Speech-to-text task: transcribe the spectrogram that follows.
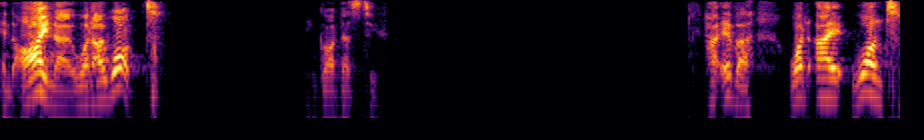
And I know what I want. And God does too. However, what I want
